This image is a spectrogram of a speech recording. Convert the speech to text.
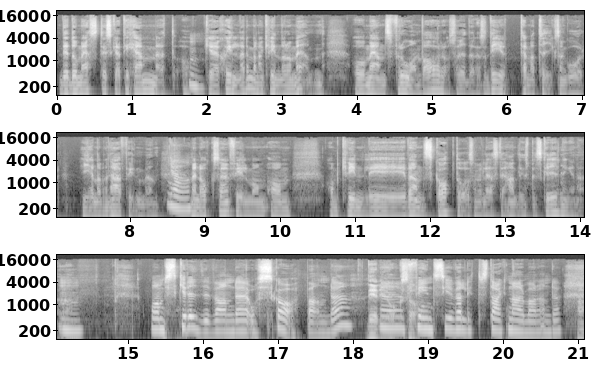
det domestiska, till hemmet och mm. Eh, skillnaden mellan kvinnor och män. Och mäns frånvaro och så vidare. Så det är ju tematik som går genom den här filmen. Ja. Men också en film om, om, om kvinnlig vänskap då, som vi läste i handlingsbeskrivningen. här. Mm. Om skrivande och skapande. Det, det eh, finns ju väldigt starkt närvarande. Ja.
